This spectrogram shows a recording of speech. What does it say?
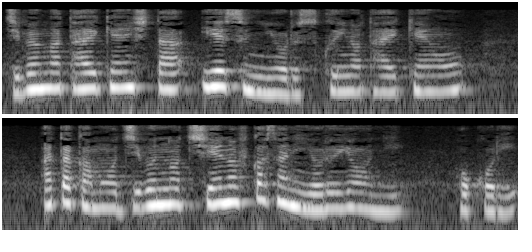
自分が体験したイエスによる救いの体験をあたかも自分の知恵の深さによるように誇り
